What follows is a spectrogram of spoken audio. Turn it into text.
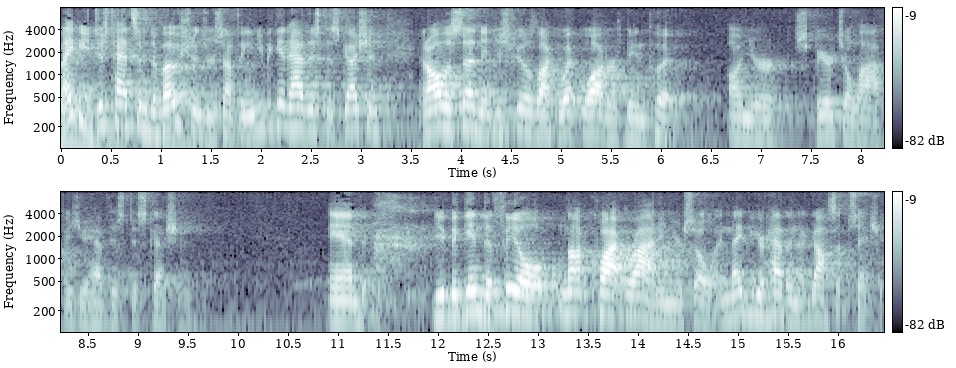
maybe you just had some devotions or something, and you begin to have this discussion, and all of a sudden it just feels like wet water is being put on your spiritual life as you have this discussion. And you begin to feel not quite right in your soul, and maybe you're having a gossip session.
